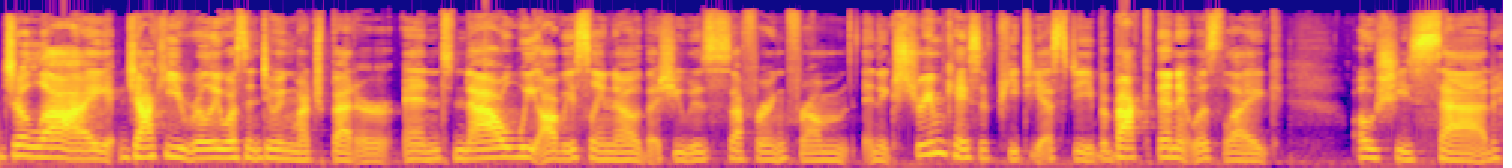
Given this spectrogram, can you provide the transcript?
July, Jackie really wasn't doing much better. And now we obviously know that she was suffering from an extreme case of PTSD. But back then it was like, oh, she's sad.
